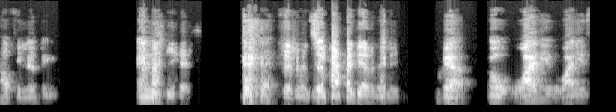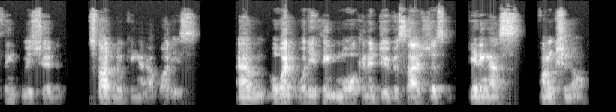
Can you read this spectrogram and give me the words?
healthy living? And yes. definitely, so, definitely. Yeah. Well, why do you why do you think we should start looking at our bodies? Um, or what what do you think more can it do besides just getting us functional?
